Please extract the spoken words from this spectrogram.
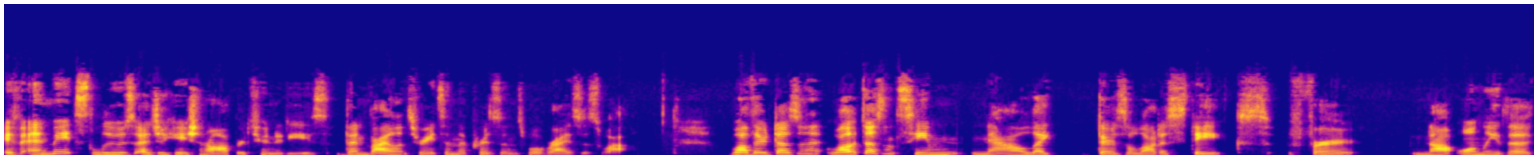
If inmates lose educational opportunities, then violence rates in the prisons will rise as well. While there doesn't while it doesn't seem now like there's a lot of stakes for not only the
